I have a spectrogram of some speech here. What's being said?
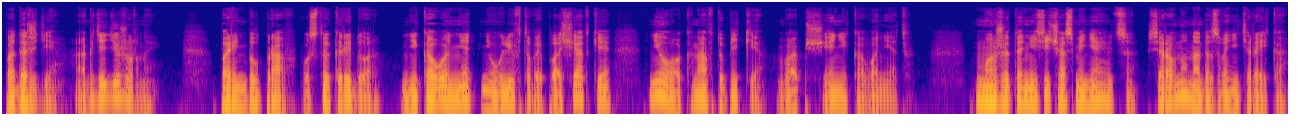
«Подожди, а где дежурный?» Парень был прав, пустой коридор. Никого нет ни у лифтовой площадки, ни у окна в тупике. Вообще никого нет. Может, они сейчас меняются? Все равно надо звонить Рейка.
